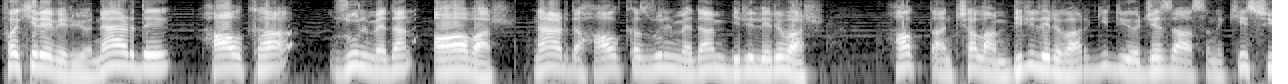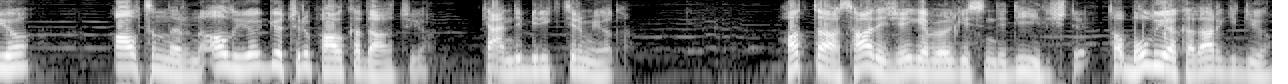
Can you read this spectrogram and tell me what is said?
Fakire veriyor. Nerede halka zulmeden ağa var. Nerede halka zulmeden birileri var. Halktan çalan birileri var. Gidiyor cezasını kesiyor. Altınlarını alıyor götürüp halka dağıtıyor. Kendi biriktirmiyor da. Hatta sadece Ege bölgesinde değil işte. Ta Bolu'ya kadar gidiyor.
